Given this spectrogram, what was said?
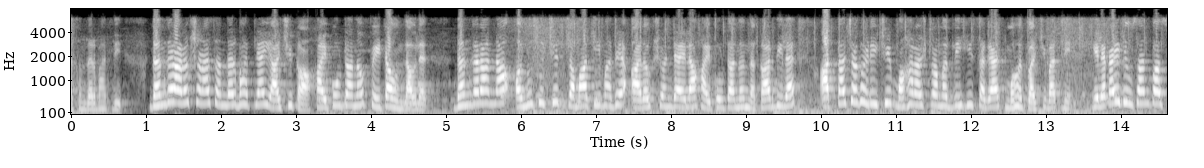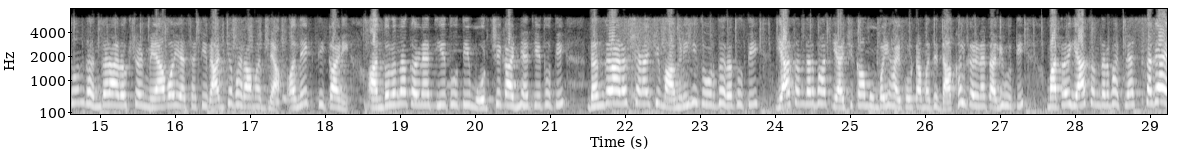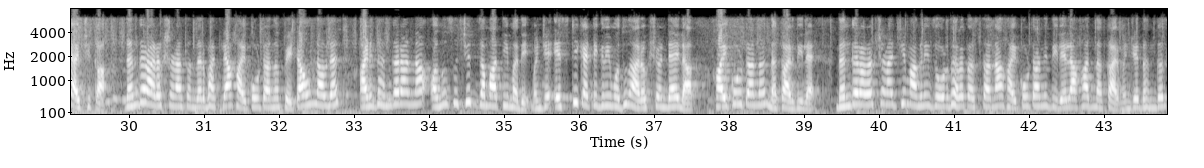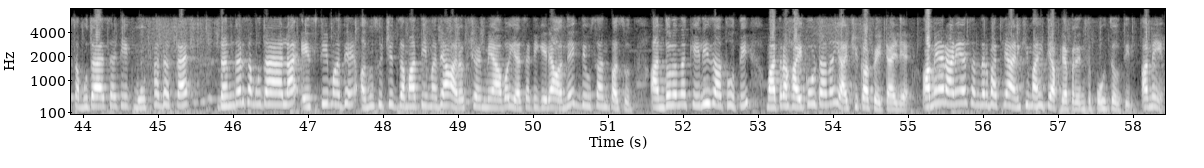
संदर्भातली. धनगर आरक्षणासंदर्भातल्या याचिका हायकोर्टानं फेटाळून लावल्यात. धनगरांना अनुसूचित जमातीमध्ये आरक्षण द्यायला हायकोर्टानं नकार दिलाय. आत्ताच्या घडीची महाराष्ट्रामधली ही सगळ्यात महत्वाची बातमी. गेल्या काही दिवसांपासून धनगर आरक्षण मिळावं यासाठी राज्यभरामधल्या अनेक ठिकाणी आंदोलनं करण्यात येत होती मोर्चे काढण्यात येत होती. धनगर आरक्षणाची मागणीही जोर धरत होती. या संदर्भात याचिका मुंबई हायकोर्टामध्ये दाखल करण्यात आली होती. मात्र या संदर्भातल्या सगळ्या याचिका धनगर आरक्षणासंदर्भातल्या हायकोर्टानं फेटाळून लावल्यात आणि धनगरांना अनुसूचित जमातीमध्ये म्हणजे एस टी कॅटेगरीमधून आरक्षण द्यायला हायकोर्टानं नकार दिलाय. धनगर आरक्षणाची मागणी जोर धरत असताना हायकोर्टाने दिलेला हा नकार म्हणजे धनगर समुदायासाठी एक मोठा धक्का आहे. धनगर समुदायाला एसमध्ये अनुसूचित जमातीमध्ये आरक्षण मिळावं यासाठी गेल्या अनेक दिवसांपासून आंदोलनं केली जात होती मात्र हायकोर्टानं याचिका फेटाळली आहे. अमेय राणे या संदर्भातली आणखी माहिती आपल्यापर्यंत पोहोचवतील. अमेय.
